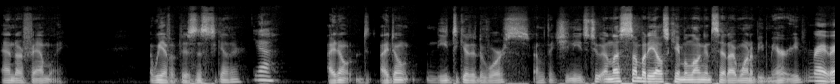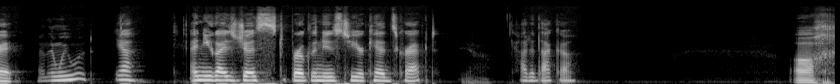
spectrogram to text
and our family. And we have a business together. Yeah. I don't. I don't need to get a divorce. I don't think she needs to, unless somebody else came along and said I want to be married, Right, right. and then we would. Yeah. And you guys just broke the news to your kids, correct? Yeah. How did that go? Ugh.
